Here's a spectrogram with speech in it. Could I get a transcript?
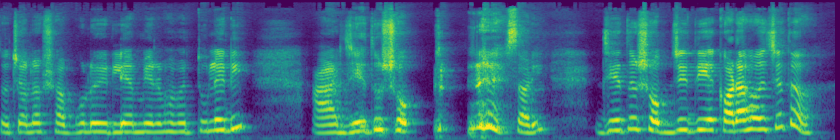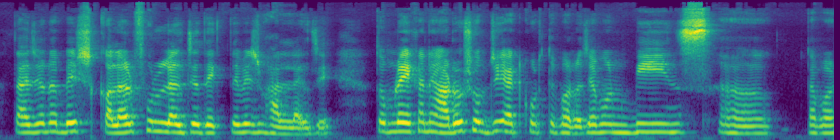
তো চলো সবগুলো ইডলি আমি এরমভাবে তুলে নিই। আর যেহেতু সব সরি যেহেতু সবজি দিয়ে করা হয়েছে তো তাই জন্য বেশ কালারফুল লাগছে, দেখতে বেশ ভালো লাগছে। তোমরা এখানে আরও সবজি অ্যাড করতে পারো, যেমন বিনস তারপর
